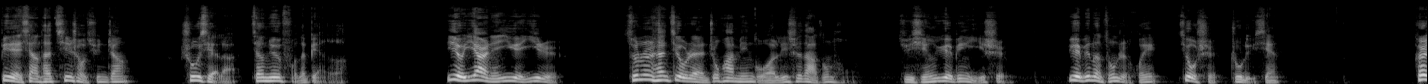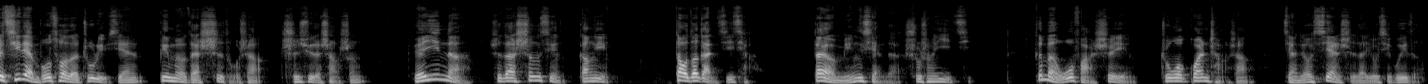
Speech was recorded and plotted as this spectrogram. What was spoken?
并且向他亲授勋章，书写了将军府的匾额。一九一二年一月一日。孙中山就任中华民国临时大总统，举行阅兵仪式，阅兵的总指挥就是朱履先。可是起点不错的朱履先并没有在仕途上持续的上升，原因呢是他生性刚硬，道德感极强，带有明显的书生意气，根本无法适应中国官场上讲究现实的游戏规则。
